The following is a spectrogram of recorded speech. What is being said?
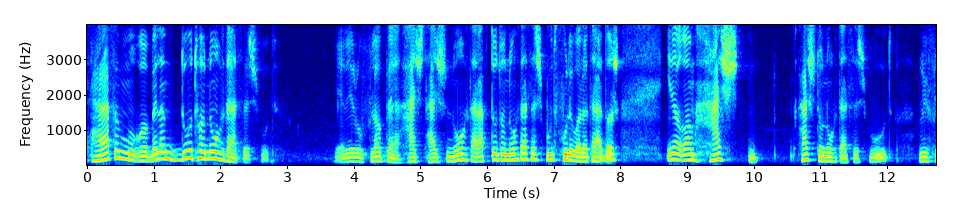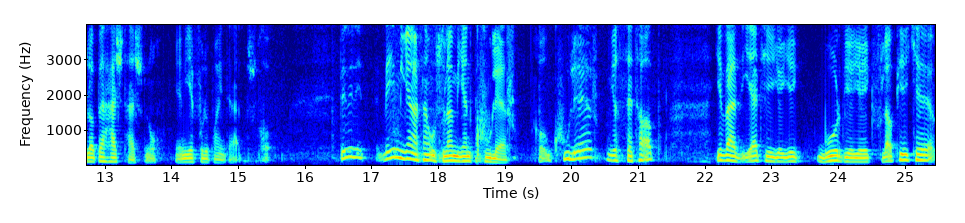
طرف مقابلم دو تا نه دستش بود. یعنی رو flop هشت هشت نه طرف دو تا نه دستش بود full بالاتر داشت. این آقا هم هشت هشت و نه دستش بود. روی flop 889 یعنی یه full پایین تر داشت خب. ببینید به این میگن اصلا اصولا میگن کولر. خب کولر یا ستاپ یه وضعیتیه یا یک برد یا یک فلاپیه که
